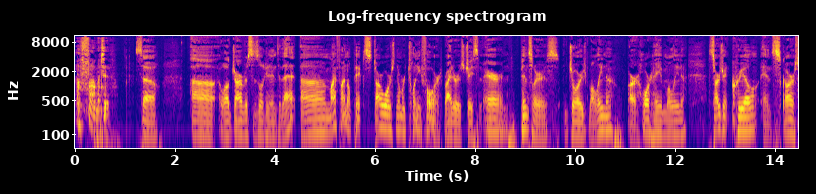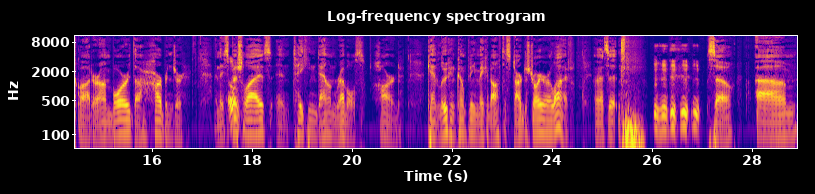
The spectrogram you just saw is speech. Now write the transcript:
Affirmative. So, Uh, well, Jarvis is looking into that. Uh, my final pick, Star Wars number 24. Writer is Jason Aaron. Penciler is George Molina, or Jorge Molina. Sergeant Kreel and Scar Squad are on board the Harbinger, and they specialize in taking down rebels hard. Can Luke and company make it off the Star Destroyer alive? And that's it. so, um,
